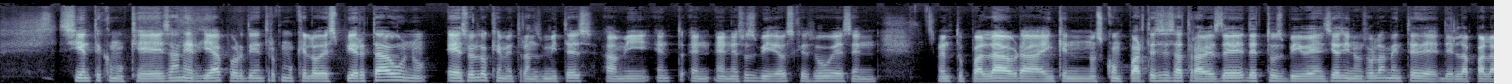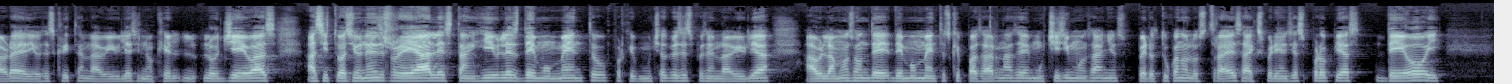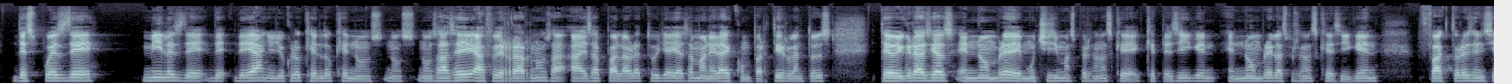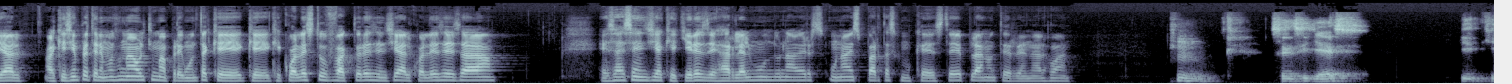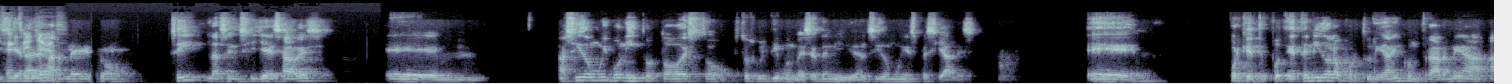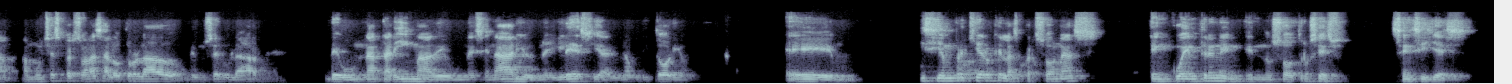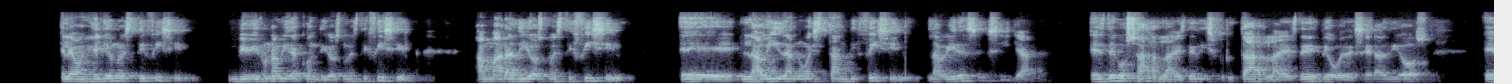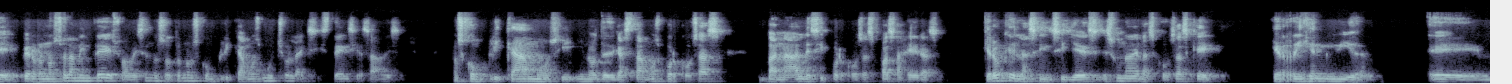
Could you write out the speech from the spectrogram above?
siente como que esa energía por dentro, como que lo despierta a uno, eso es lo que me transmites a mí en, en, en esos videos que subes, en, en tu palabra, en que nos compartes es a través de, de tus vivencias y no solamente de, de, la palabra de Dios escrita en la Biblia, sino que lo llevas a situaciones reales, tangibles, de momento, porque muchas veces pues en la Biblia hablamos son de, de momentos que pasaron hace muchísimos años, pero tú cuando los traes a experiencias propias de hoy, después de miles de, de, años. Yo creo que es lo que nos, nos, nos hace aferrarnos a, a, esa palabra tuya y a esa manera de compartirla. Entonces, te doy gracias en nombre de muchísimas personas que, que te siguen, en nombre de las personas que siguen Factor Esencial. Aquí siempre tenemos una última pregunta que, que, que ¿cuál es tu factor esencial? ¿Cuál es esa, esa esencia que quieres dejarle al mundo una vez, una vez partas como que de este plano terrenal, Juan? Sencillez. Y quisiera dejarle eso Sí, la sencillez, ¿sabes? Eh, ha sido muy bonito todo esto, estos últimos meses de mi vida han sido muy especiales, eh, porque he tenido la oportunidad de encontrarme a, muchas personas al otro lado de un celular, de una tarima, de un escenario, de una iglesia, de un auditorio. Eh, y siempre quiero que las personas encuentren en nosotros eso, sencillez. El Evangelio no es difícil. Vivir una vida con Dios no es difícil. Amar a Dios no es difícil. Eh, la vida no es tan difícil. La vida es sencilla. Es de gozarla, es de disfrutarla, es de, obedecer a Dios. Eh, pero no solamente eso, a veces nosotros nos complicamos mucho la existencia, ¿sabes? Nos complicamos y, nos desgastamos por cosas banales y por cosas pasajeras. Creo que la sencillez es una de las cosas que, que rigen mi vida. Eh,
